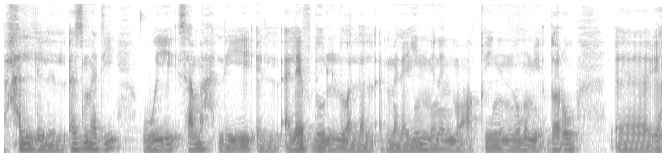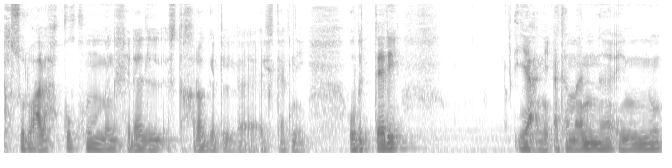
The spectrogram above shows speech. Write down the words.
حل للأزمة دي. وسمح للآلاف دول ولا الملايين من المعاقين إنهم يقدروا يحصلوا على حقوقهم من خلال استخراج الكارنيه. وبالتالي يعني أتمنى إنه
